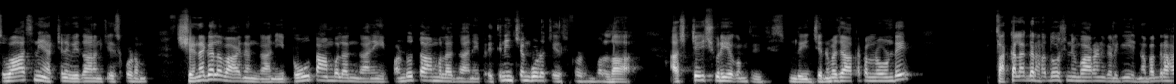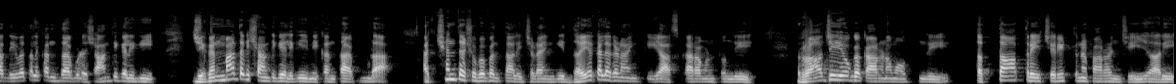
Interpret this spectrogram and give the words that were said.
సువాసిని అర్చన విధానం చేసుకోవడం శనగల వాయనం కానీ పూతాంబులం కానీ పండుతాంబులం కానీ ప్రతినిత్యం కూడా చేసుకోవడం వల్ల అష్టేశ్వర యోగం సిద్ధిస్తుంది. జన్మజాతకంలో ఉండే సకల గ్రహ దోష నివారణ కలిగి నవగ్రహ దేవతలకంతా కూడా శాంతి కలిగి జగన్మాతకి శాంతి కలిగి మీకంతా కూడా అత్యంత శుభ ఫలితాలు ఇచ్చడానికి దయ కలగడానికి ఆస్కారం ఉంటుంది. రాజయోగ కారణమవుతుంది. దత్తాత్రేయ చరిత్రను పారాయణ చేయాలి.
